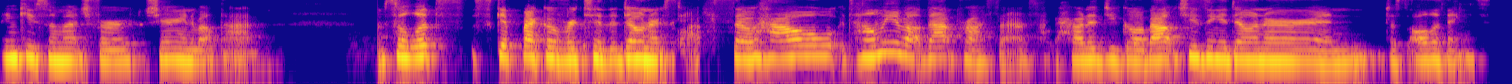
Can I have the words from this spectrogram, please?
Thank you so much for sharing about that so let's skip back over to the donor stuff. So how tell me about that process. How did you go about choosing a donor and just all the things?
